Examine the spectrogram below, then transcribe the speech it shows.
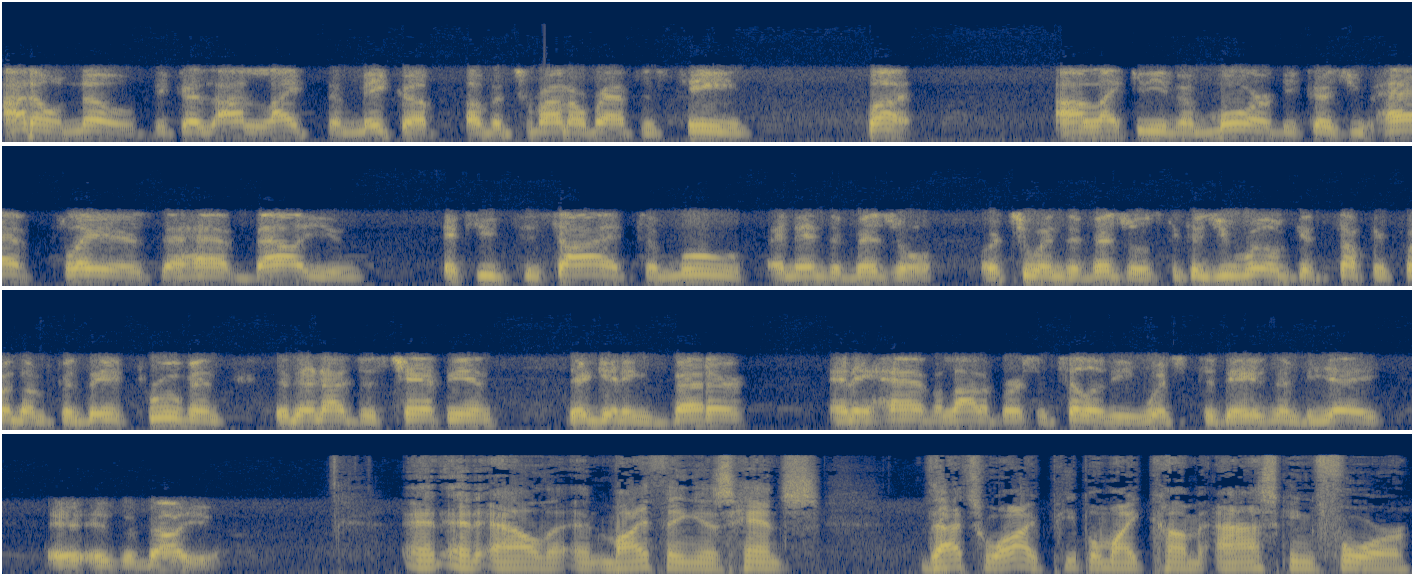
I don't know because I like the makeup of a Toronto Raptors team, but I like it even more because you have players that have value if you decide to move an individual or two individuals because you will get something for them because they've proven that they're not just champions, they're getting better and they have a lot of versatility, which today's NBA is, a value. And, and Al, and my thing is, hence, that's why people might come asking for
